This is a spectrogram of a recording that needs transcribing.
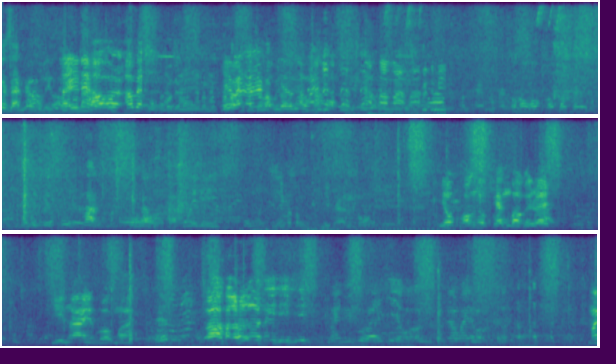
จะหน้สั่นเนาะไหนเนี่ยเอาเอาแบบก็จะมีมันมันเดี๋ยวอันนั้นเอาไปเลยมามามาคือจะมีมันแผนลูกแผนเขาเขาเขาเขาไม่ได้ข้างนี่เขาต้องมีแผนส่งยกของยกแข้งบอกเลยเลยยิงง่ายบอกมาอ่าเออเออไม่มีผู้ร้ายเกี่ยวเอาเข้าไว้บอกไม่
